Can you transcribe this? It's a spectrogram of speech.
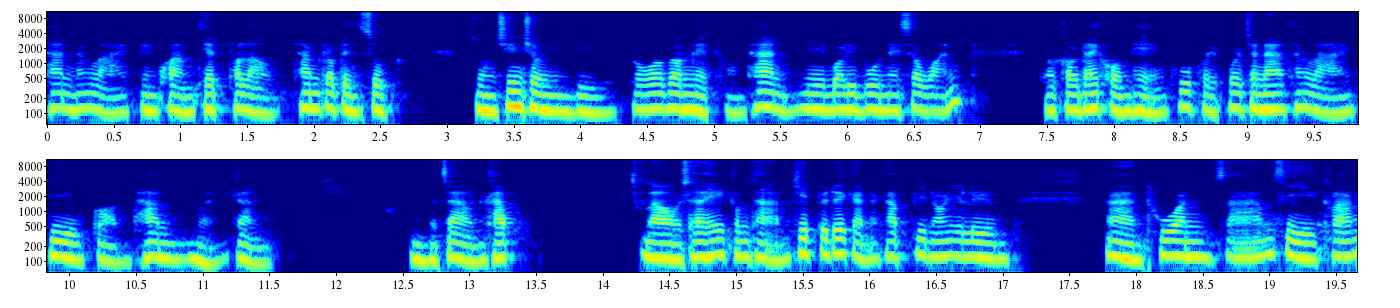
ท่านทั้งหลายเป็นความเท็จเพราะเราท่านก็เป็นสุข จงชื่นชมยินดี เพราะว่าบำเหน็จของท่านมีบริบูรณ์ในสวรรค์เพราะเขาได้ข่มเหงผู้เผยพระชนะทั้งหลายที่อยู่ก่อนท่านเหมือนกันพระเจ้านะครับ เราใช้คำถามคิดไปด้วยกันนะครับ พี่น้องอย่าลืมอ่านทวน 3-4 ครั้ง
